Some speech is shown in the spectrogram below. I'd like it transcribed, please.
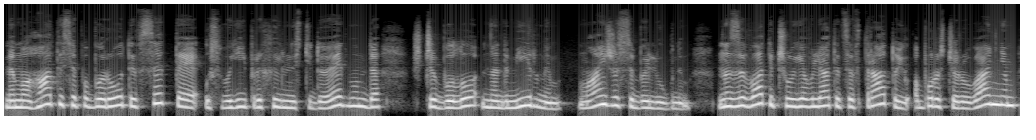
намагатися побороти все те у своїй прихильності до Едмунда, що було надмірним, майже себелюбним, називати чи уявляти це втратою або розчаруванням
